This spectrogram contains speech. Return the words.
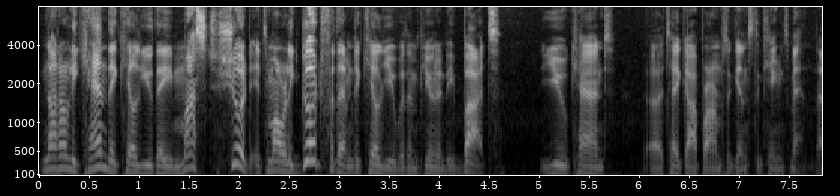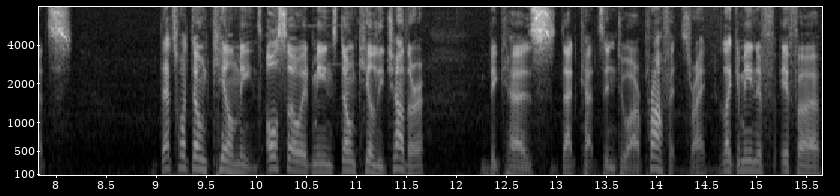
not only can they kill you, they must should. It's morally good for them to kill you with impunity, but you can't uh, take up arms against the king's men. That's that's what don't kill means. Also, it means don't kill each other because that cuts into our profits, right? Like I mean, if if a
